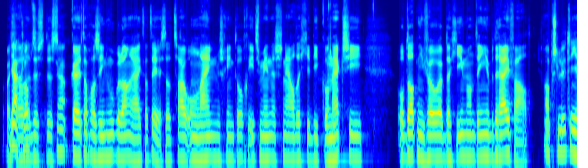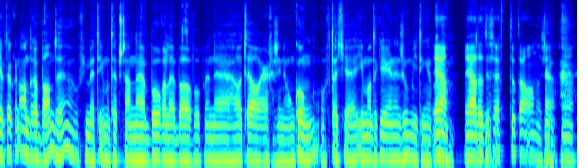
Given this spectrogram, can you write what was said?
Wat ja, wel, klopt. Dus, dus ja. kun je toch wel zien hoe belangrijk dat is. Dat zou online misschien toch iets minder snel, dat je die connectie op dat niveau hebt, dat je iemand in je bedrijf haalt. Absoluut, en je hebt ook een andere band, hè? Of je met iemand hebt staan uh, borrelen bovenop een uh, hotel ergens in Hongkong, of dat je iemand een keer in een Zoom-meeting hebt ja, gezien. Ja, dat is echt totaal anders. Ja. ja.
